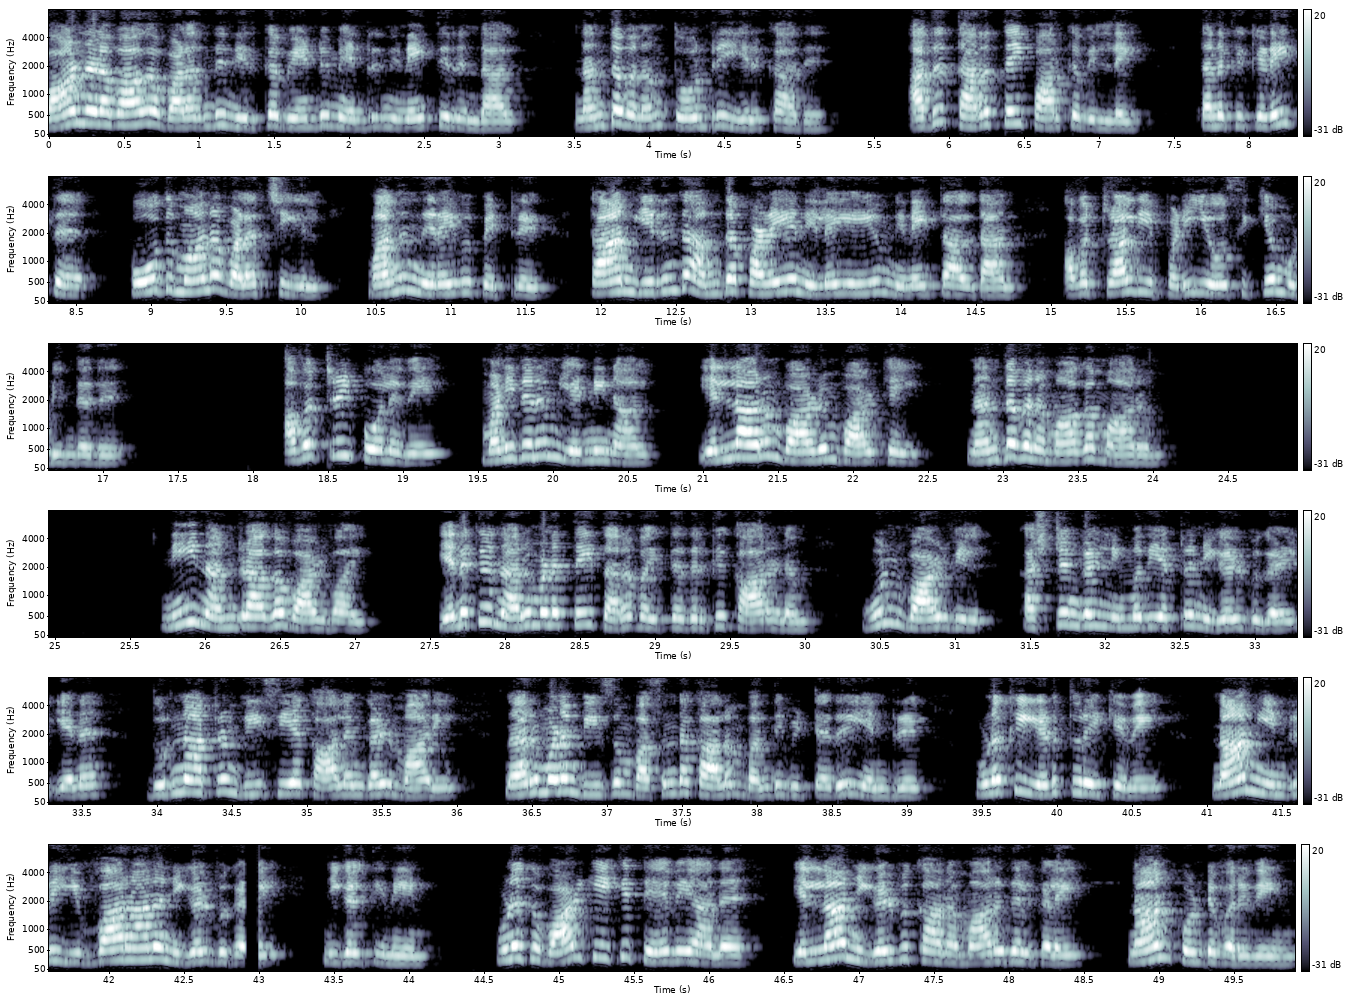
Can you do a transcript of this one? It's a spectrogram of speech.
வானளவாக வளர்ந்து நிற்க வேண்டும் என்று நினைத்திருந்தால் நந்தவனம் தோன்றி இருக்காது. அது தரத்தை பார்க்கவில்லை. தனக்கு கிடைத்த போதுமான வளர்ச்சியில் மன நிறைவு பெற்று தான் இருந்த அந்த பழைய நிலையையும் நினைத்தால்தான் அவற்றால் இப்படி யோசிக்க முடிந்தது. அவற்றைப் போலவே மனிதனும் எண்ணினால் எல்லாரும் வாழும் வாழ்க்கை நந்தவனமாக மாறும். நீ நன்றாக வாழ்வாய். எனக்கு நறுமணத்தை தர வைத்ததற்கு காரணம் உன் வாழ்வில் கஷ்டங்கள் நிம்மதியற்ற நிகழ்வுகள் என துர்நாற்றம் வீசிய காலங்கள் மாறி நறுமணம் வீசும் வசந்த காலம் வந்துவிட்டது என்று உனக்கு எடுத்துரைக்கவே நான் இன்று இவ்வாறான நிகழ்வுகளை நிகழ்த்தினேன். உனக்கு வாழ்க்கைக்கு தேவையான எல்லா நிகழ்வுக்கான மாறுதல்களை நான் கொண்டு வருவேன்.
